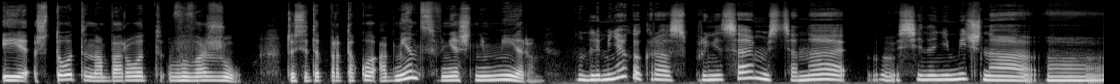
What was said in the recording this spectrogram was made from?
и что-то, наоборот, вывожу. То есть это про такой обмен с внешним миром. Ну, для меня как раз проницаемость, она э, синонимична э,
